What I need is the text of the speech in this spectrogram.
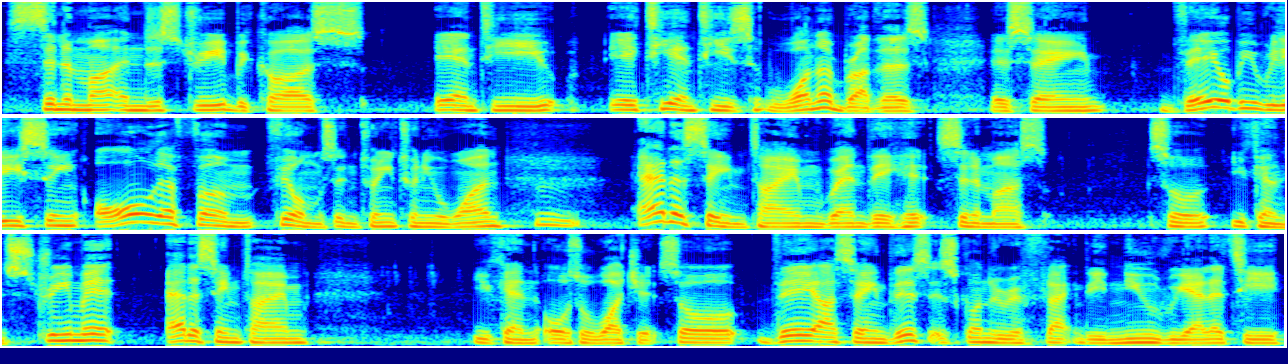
cinema industry because AT&T, AT&T's Warner Brothers is saying they will be releasing all their film, films in 2021 mm. at the same time when they hit cinemas. So you can stream it at the same time. You can also watch it. So they are saying this is going to reflect the new reality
